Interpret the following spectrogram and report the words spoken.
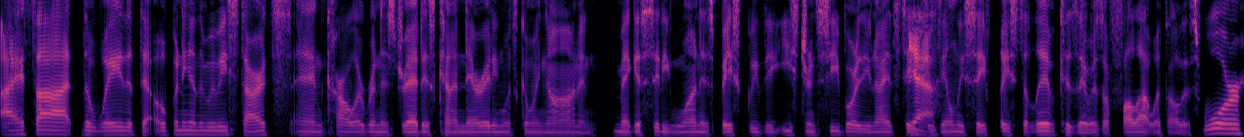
I thought the way that the opening of the movie starts and Karl Urban as Dredd is kind of narrating what's going on, and Mega City One is basically the eastern seaboard of the United States Yeah. is the only safe place to live because there was a fallout with all this war,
